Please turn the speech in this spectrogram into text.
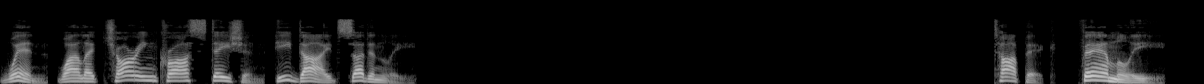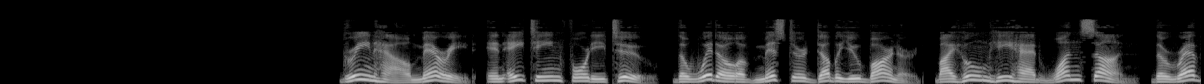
when, while at Charing Cross Station, he died suddenly. Topic: Family. Greenhow married, in 1842, the widow of Mr. W. Barnard, by whom he had one son, the Rev.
